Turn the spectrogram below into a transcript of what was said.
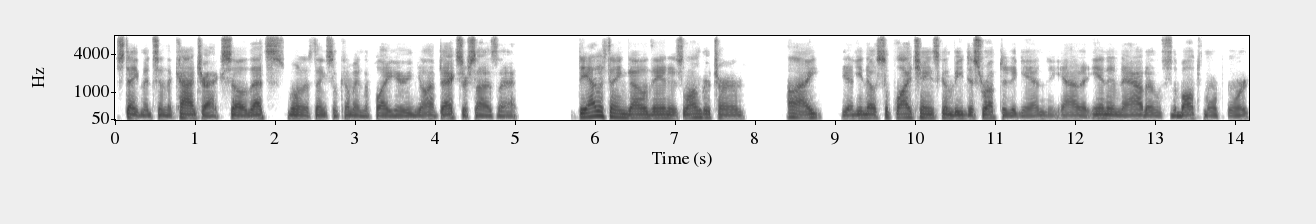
statements in the contract. So that's one of the things that'll come into play here, and you'll have to exercise that. The other thing, though, then is longer term. All right, yeah, you know, supply chain is going to be disrupted again, out in and out of the Baltimore port.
